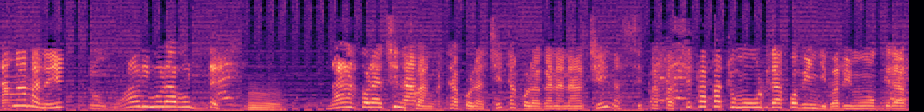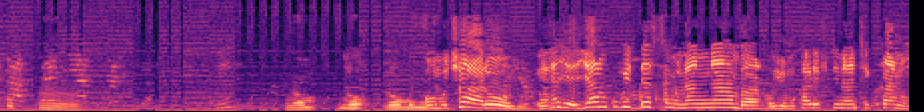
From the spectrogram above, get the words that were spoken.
naŋŋamba naye wali mulabudde. N'akola ki? Naaba nga takola ki? Takolagana naki na sipapa sipapa tumuwulirako bingi babimwogerako Mm. Omukyala oyo era ye yankubidde essimu naŋŋamba oyo muka lefutinanti kano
